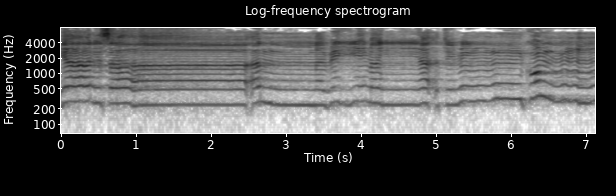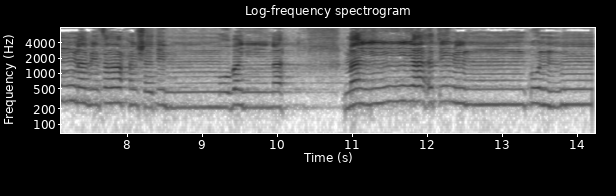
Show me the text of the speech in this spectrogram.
يا نساء النبي من يأت منكن بفاحشة مبينة. من يأت منكن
